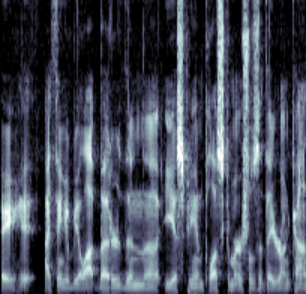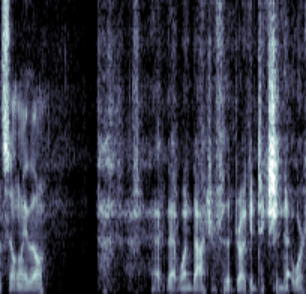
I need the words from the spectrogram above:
Hey, it, I think it'd be a lot better than the ESPN Plus commercials that they run constantly, though. That, that one doctor for the drug addiction network.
